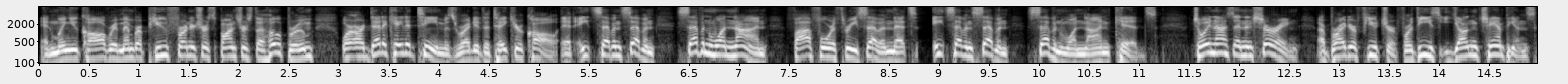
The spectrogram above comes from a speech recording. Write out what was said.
And when you call, remember Pew Furniture sponsors the Hope Room, where our dedicated team is ready to take your call at 877 719 5437. That's 877 719 KIDS. Join us in ensuring a brighter future for these young champions.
